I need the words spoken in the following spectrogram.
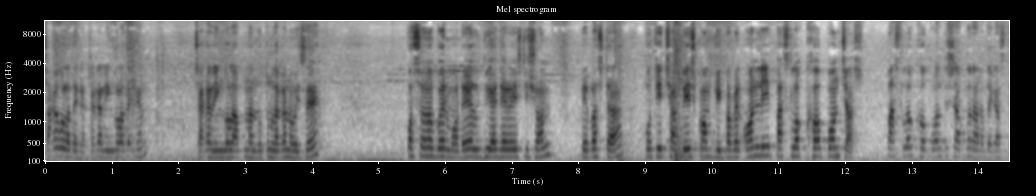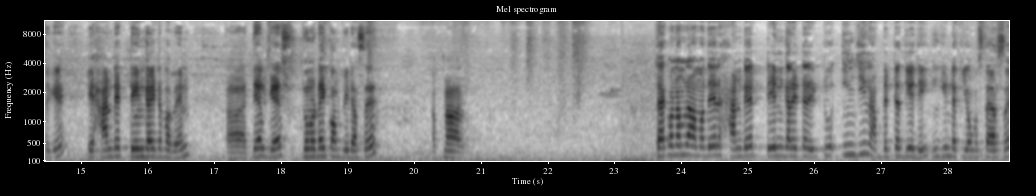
চাকাগুলো দেখেন চাকার রিংগুলো দেখেন। চাকার রিংগুলো আপনার নতুন লাগানো হয়েছে। পঁচানব্বইয়ের মডেল দুই হাজার রেজিস্ট্রেশন পেপারসটা পঁচিশ, ছাব্বিশ কমপ্লিট পাবেন অনলি পাঁচ লক্ষ পঞ্চাশ। পাঁচ লক্ষ পঞ্চাশে আপনারা আমাদের কাছ থেকে এই হান্ড্রেড টেন গাড়িটা পাবেন। তেল, গ্যাস দুটোটাই কমপ্লিট আছে। আপনার তো এখন আমরা আমাদের হান্ড্রেড টেন গাড়িটার একটু ইঞ্জিন আপডেটটা দিয়ে দিই। ইঞ্জিনটা কি অবস্থায় আছে?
